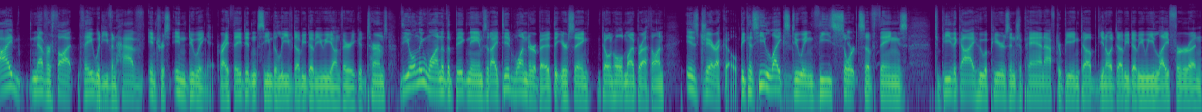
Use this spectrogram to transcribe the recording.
I never thought they would even have interest in doing it, right? They didn't seem to leave WWE on very good terms. The only one of the big names that I did wonder about that you're saying don't hold my breath on is Jericho because he likes doing these sorts of things to be the guy who appears in Japan after being dubbed, you know, a WWE lifer and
